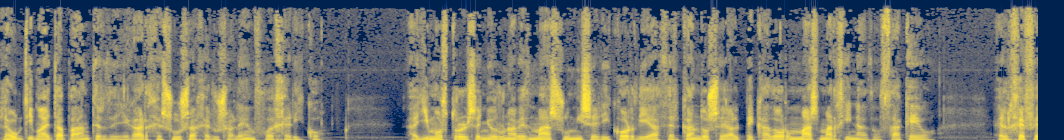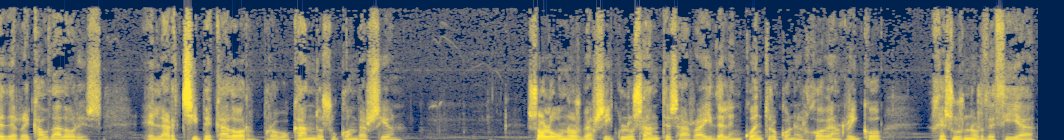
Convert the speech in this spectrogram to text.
La última etapa antes de llegar Jesús a Jerusalén fue Jericó. Allí mostró el Señor una vez más su misericordia acercándose al pecador más marginado, Zaqueo, el jefe de recaudadores, el archipecador, provocando su conversión. Solo unos versículos antes, a raíz del encuentro con el joven rico, Jesús nos decía,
